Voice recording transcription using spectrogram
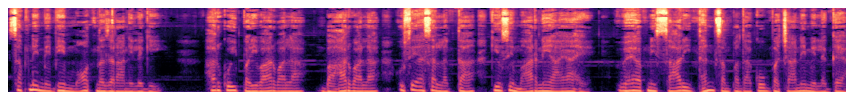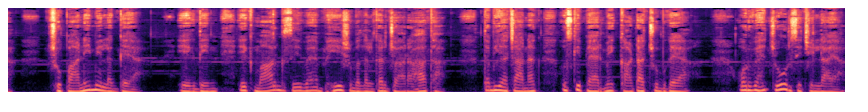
सपने में भी मौत नज़र आने लगी। हर कोई परिवार वाला, बाहर वाला, उसे ऐसा लगता कि उसे मारने आया है। वह अपनी सारी धन संपदा को बचाने में लग गया, छुपाने में लग गया। एक दिन एक मार्ग से वह भेष बदलकर जा रहा था। तभी अचानक उसके पैर में कांटा चुभ गया और वह ज़ोर से चिल्लाया,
